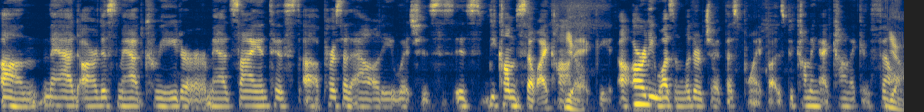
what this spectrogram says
um, mad artist, mad creator, mad scientist uh, personality, which is is become so iconic. Yeah. Uh, already was in literature at this point, but it's becoming iconic in film. Yeah,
